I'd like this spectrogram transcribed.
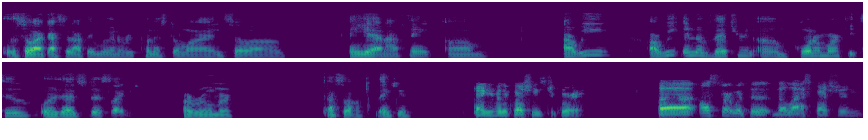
so like I said, I think we're gonna replenish the line. So um and yeah, and I think um are we are we in the veteran um corner market too, or that's just like a rumor? That's all. Thank you. Thank you for the questions, Jacory. Uh, I'll start with the the last question.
